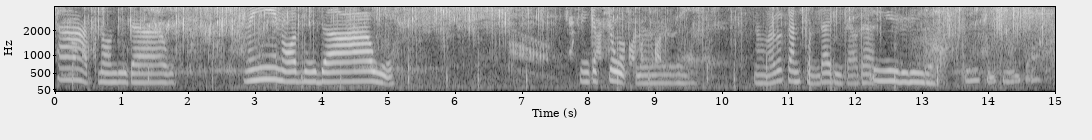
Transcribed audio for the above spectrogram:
ชาติ นอนดูดาว นี่นอนดูดาว เป็นกระจกเลยอย่างน้อยก็กันฝนได้ดีแล้วได้ดูดูดูดูดู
